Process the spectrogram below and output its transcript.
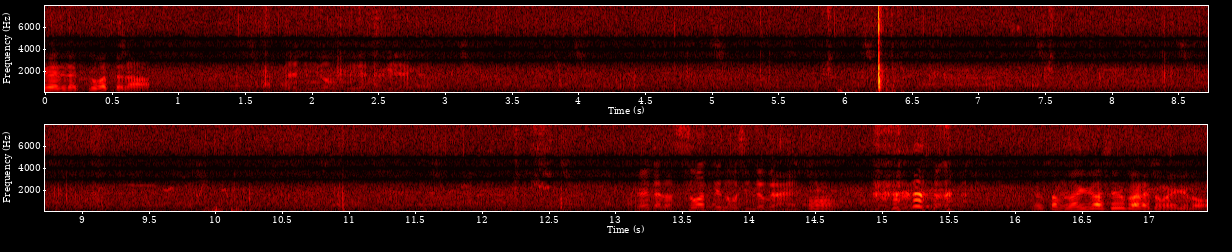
ガネなくてよかったな。なんか座ってんのもしんどくない？うん。多分投げ返してるからやと思うけど。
